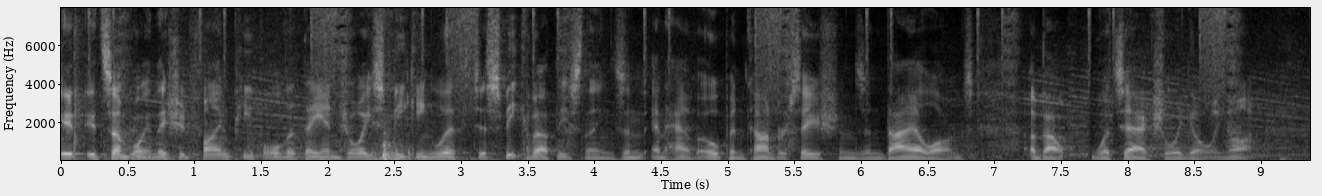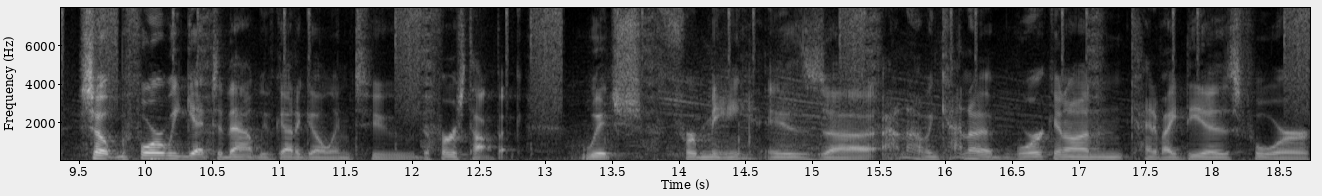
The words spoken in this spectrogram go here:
It, at some point, they should find people that they enjoy speaking with to speak about these things and, and have open conversations and dialogues about what's actually going on. So, before we get to that, we've got to go into the first topic, which for me is uh, I don't know, I've been kind of working on kind of ideas for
